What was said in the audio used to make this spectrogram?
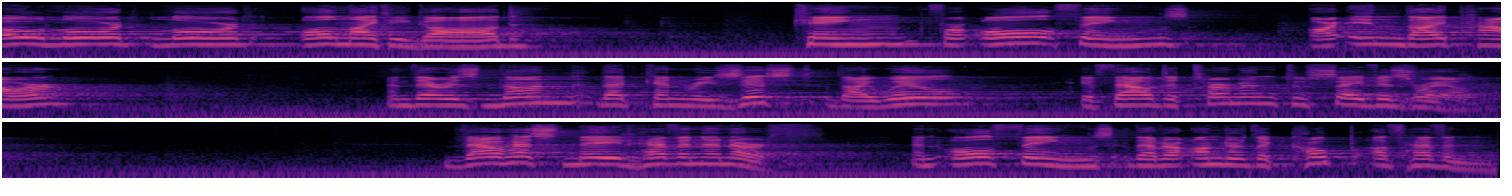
O Lord, Lord, Almighty God, King, for all things are in thy power, and there is none that can resist thy will if thou determine to save Israel. Thou hast made heaven and earth, and all things that are under the cope of heaven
